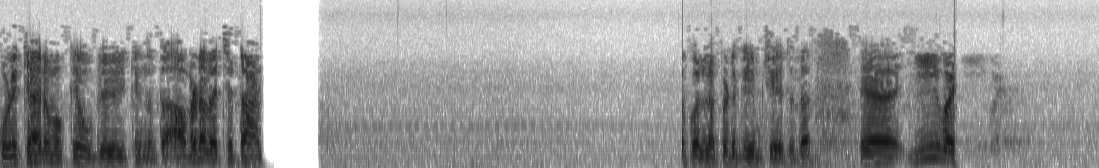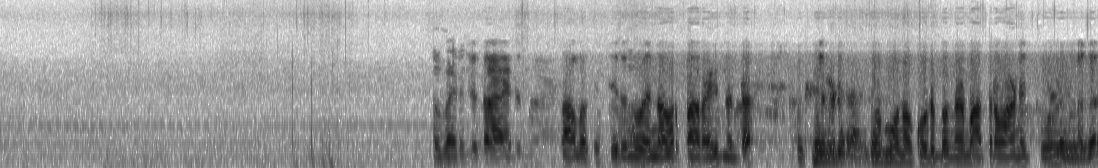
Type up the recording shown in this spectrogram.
കുളിക്കാനുമൊക്കെ ഉപയോഗിക്കുന്നത്. അവിടെ വെച്ചിട്ടാണ് കൊല്ലപ്പെടുകയും ചെയ്തത്. ഈ വഴി വരുന്നതായിരുന്നു താമസിച്ചിരുന്നു എന്ന് അവർ പറയുന്നുണ്ട്. പക്ഷേ ഇവിടെ രണ്ടോ മൂന്നോ കുടുംബങ്ങൾ മാത്രമാണ് ഇപ്പോൾ ഉള്ളത്.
